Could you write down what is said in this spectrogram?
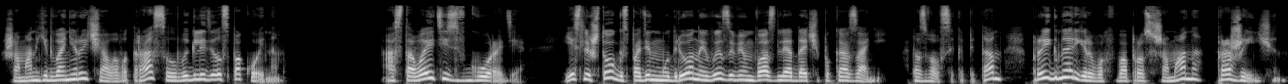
Шаман едва не рычал, а вот Рассел выглядел спокойным. «Оставайтесь в городе. Если что, господин Мудреный, вызовем вас для дачи показаний», — отозвался капитан, проигнорировав вопрос шамана про женщин.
